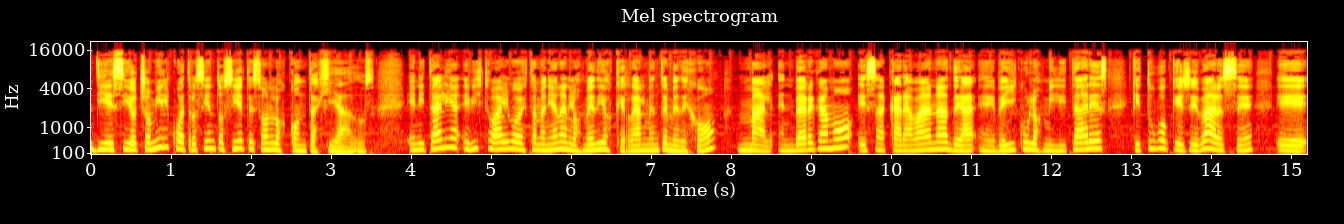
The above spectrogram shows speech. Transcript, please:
18.407 son los contagiados. En Italia he visto algo esta mañana en los medios que realmente me dejó mal. En Bérgamo, esa caravana de eh, vehículos militares que tuvo que llevarse eh,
